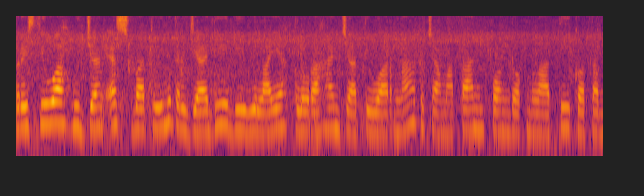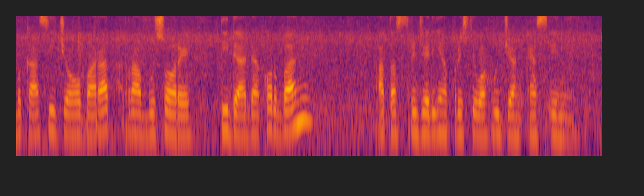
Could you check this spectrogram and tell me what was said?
Peristiwa hujan es batu ini terjadi di wilayah Kelurahan Jatiwarna, Kecamatan Pondok Melati, Kota Bekasi, Jawa Barat, Rabu sore. Tidak ada korban atas terjadinya peristiwa hujan es ini.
